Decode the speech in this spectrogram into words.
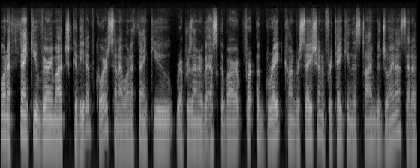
I want to thank you very much, Kavita, of course, and I want to thank you, Representative Escobar, for a great conversation and for taking this time to join us at a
